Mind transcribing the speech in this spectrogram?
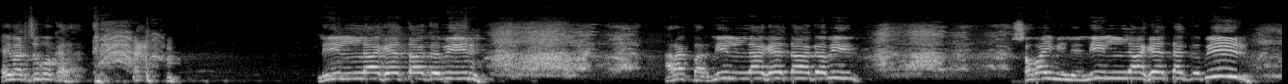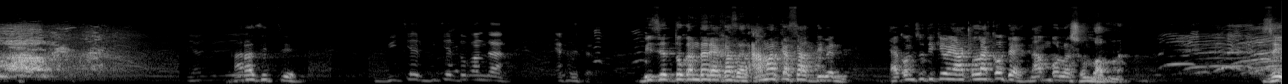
এবার যুবকেরা। লিল্লাহে তাকবীর। আরেকবার লিল্লাহে তাকবীর। সবাই মিলে লিল্লাহে তাকবীর। কারা জিতছে বিচের বিচের দোকানদার এক হাজার টাকা। বীজের দোকানদার এক হাজার আমার কাছে আর দিবেন। এখন যদি কেউ এক লাখও দেয় নাম বলা সম্ভব না। জি।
